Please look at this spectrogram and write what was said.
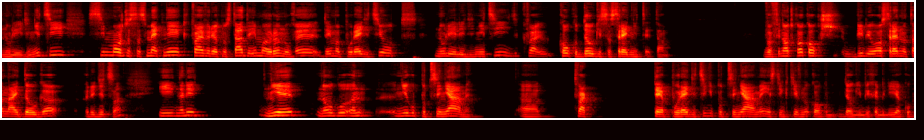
нули единици, си може да се сметне каква е вероятността да има рънове, да има поредици от нули или единици, колко дълги са средните там. В едно такова, колко би било средната най-дълга редица. И нали, ние много ние го подценяваме. А, това, те поредици ги подценяваме инстинктивно колко дълги биха били. И ако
